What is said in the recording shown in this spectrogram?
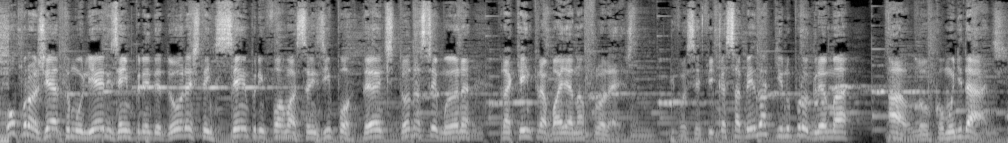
O projeto Mulheres Empreendedoras tem sempre informações importantes toda semana para quem trabalha na floresta. Você fica sabendo aqui no programa Alô Comunidade.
